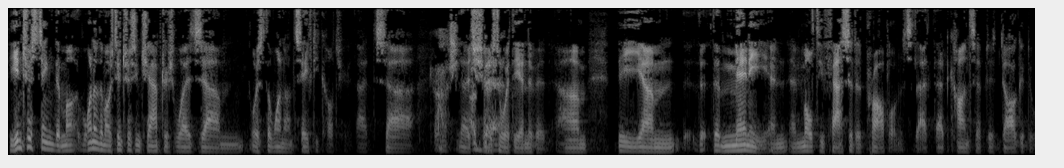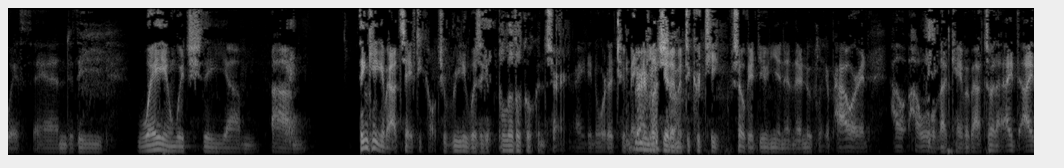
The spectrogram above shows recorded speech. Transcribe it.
the interesting, the mo- one of the most interesting chapters was um, was the one on safety culture. That's uh, gosh, that I shows toward the end of it. Um, the, um, the the many and, and multifaceted problems that that concept is dogged with, and the way in which the um, um, thinking about safety culture really was a political concern, right? In order to make Very it much so. legitimate to critique Soviet Union and their nuclear power, and how, how all of that came about. So I, I,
